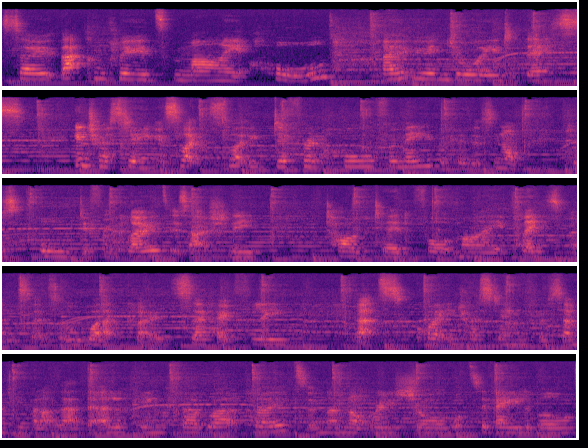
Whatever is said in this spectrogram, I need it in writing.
So that concludes my haul. I hope you enjoyed this interesting it's like slightly different haul for me because it's not just all different clothes it's actually targeted for my placement so it's all work clothes. So hopefully that's quite interesting for some people out there that are looking for work clothes and I'm not really sure what's available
